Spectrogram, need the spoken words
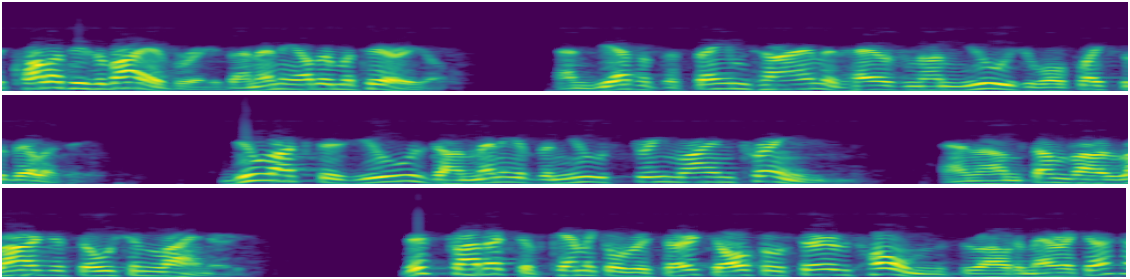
the qualities of ivory than any other material, and yet at the same time it has an unusual flexibility. Dulux is used on many of the new streamlined trains and on some of our largest ocean liners. This product of chemical research also serves homes throughout America,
